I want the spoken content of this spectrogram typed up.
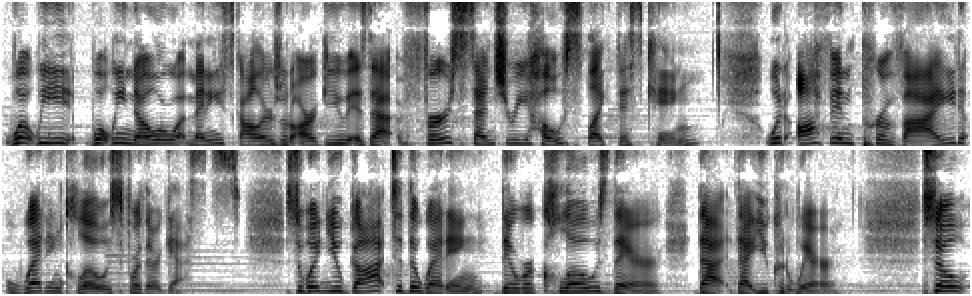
what we what we know, or what many scholars would argue, is that first century hosts like this king would often provide wedding clothes for their guests. So when you got to the wedding, there were clothes there that, that you could wear. So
